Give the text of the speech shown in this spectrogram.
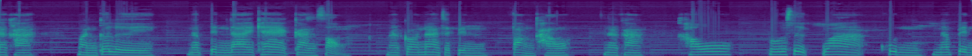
นะคะ มันก็เลยนะเป็นได้แค่การส่องนะก็น่าจะเป็นฝั่งเขานะคะเขารู้สึกว่าคุณนะเป็น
